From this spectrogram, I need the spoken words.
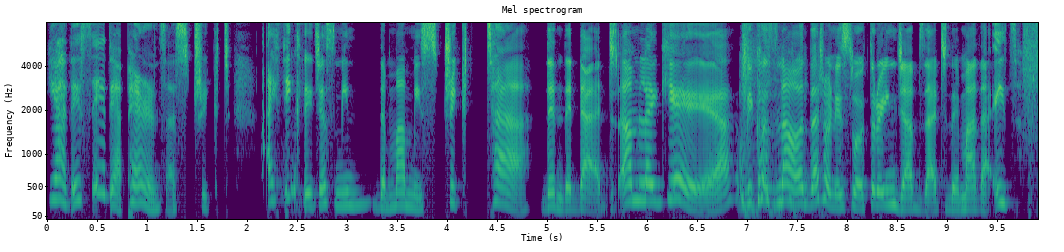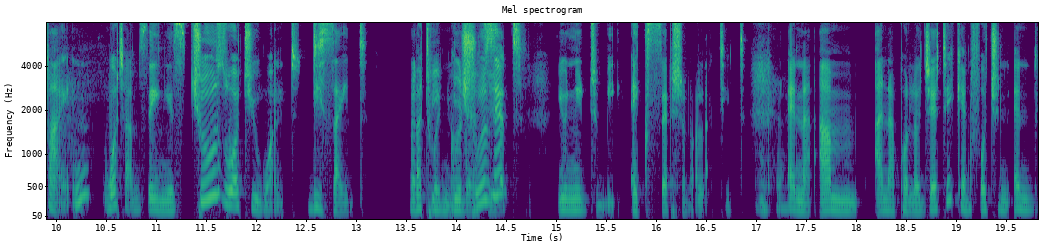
Yeah, they say their parents are strict. I think they just mean the mom is stricter than the dad. I'm like, yeah, because now that one is throwing jabs at the mother. It's fine. What I'm saying is choose what you want, decide. But, be when you choose it. it. you need to be exceptional at it. Okay. And I'm unapologetic and fortunate. And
